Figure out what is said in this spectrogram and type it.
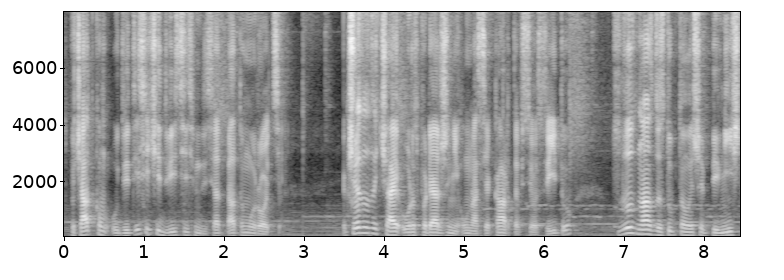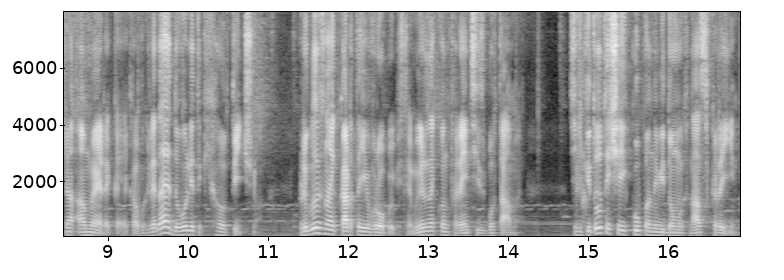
з початком у 2275 році. Якщо зазвичай у розпорядженні у нас є карта всього світу, то тут у нас доступна лише Північна Америка, яка виглядає доволі таки хаотично, приблизно як карта Європи після мирної конференції з ботами. Тільки тут іще й купа невідомих назв країн,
